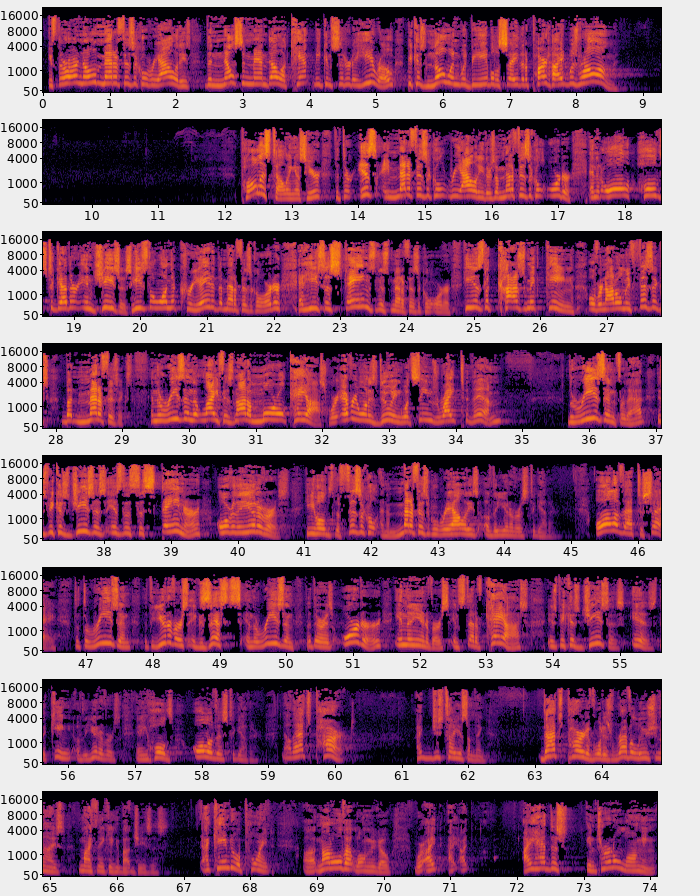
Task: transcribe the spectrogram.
If there are no metaphysical realities, then Nelson Mandela can't be considered a hero because no one would be able to say that apartheid was wrong. Paul is telling us here that there is a metaphysical reality, there's a metaphysical order, and it all holds together in Jesus. He's the one that created the metaphysical order, and He sustains this metaphysical order. He is the cosmic king over not only physics, but metaphysics. And the reason that life is not a moral chaos where everyone is doing what seems right to them. The reason for that is because Jesus is the sustainer over the universe. He holds the physical and the metaphysical realities of the universe together. All of that to say that the reason that the universe exists and the reason that there is order in the universe instead of chaos is because Jesus is the king of the universe and he holds all of this together. Now, that's part, I just tell you something, that's part of what has revolutionized my thinking about Jesus. I came to a point uh, not all that long ago where I, I, I, I had this internal longing.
